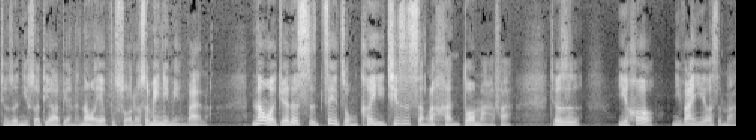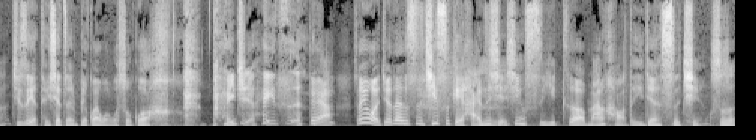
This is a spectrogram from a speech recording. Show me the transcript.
就是你说第二遍了，那我也不说了，说明你明白了。那我觉得是这种可以，其实省了很多麻烦，就是以后你万一有什么，其实也推卸责任，别怪我，我说过。白纸黑字。对啊，所以我觉得是，其实给孩子嗯写信是一个蛮好的一件事情，是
